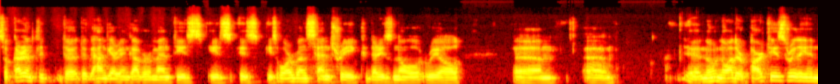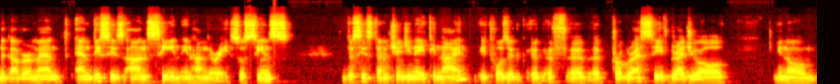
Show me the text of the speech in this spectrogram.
So currently, the, the Hungarian government is is is, is Orban centric. There is no real um, um, uh, no, no other parties really in the government, and this is unseen in Hungary. So since the system changed in 89 it was a, a, a, progressive gradual you know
